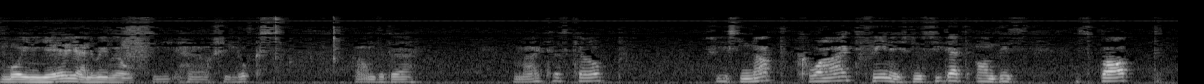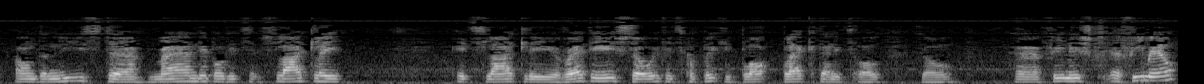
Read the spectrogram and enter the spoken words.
Moinieri and we will see how she looks under the microscope. She's not quite finished. You see that on this spot underneath the mandible it's slightly it's slightly reddish so if it's completely black then it's also uh, finished uh, female.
